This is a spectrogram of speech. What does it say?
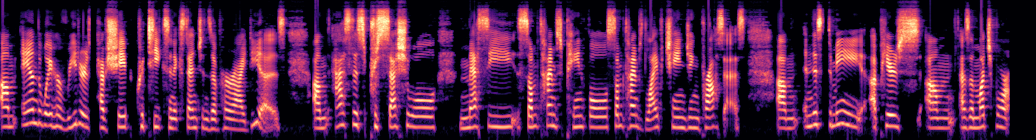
um, and the way her readers have shaped critiques and extensions of her ideas um, as this processual, messy, sometimes painful, sometimes life changing process. Um, and this, to me, appears um, as a much more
